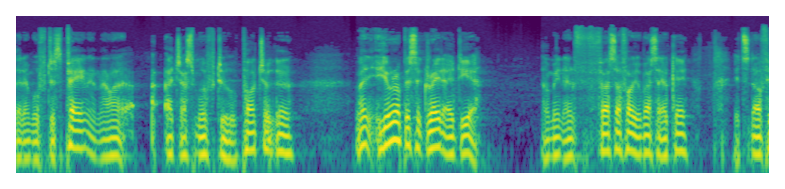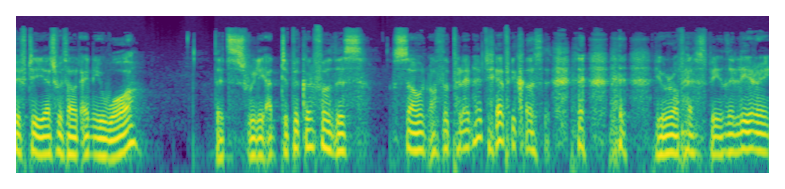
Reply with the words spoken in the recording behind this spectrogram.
Then I moved to Spain, and now I, I- I just moved to Portugal. Well, Europe is a great idea. I mean, and first of all, you must say, okay, it's now 50 years without any war. That's really untypical for this zone of the planet, yeah, because Europe has been the leading,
